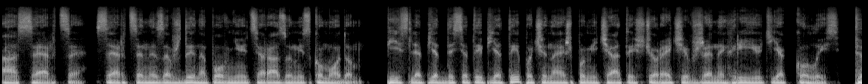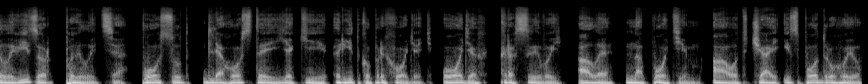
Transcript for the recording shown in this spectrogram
а серце, серце не завжди наповнюється разом із комодом. Після 55 починаєш помічати, що речі вже не гріють, як колись. Телевізор пилиться, посуд для гостей, які рідко приходять, одяг красивий, але на потім. А от чай із подругою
